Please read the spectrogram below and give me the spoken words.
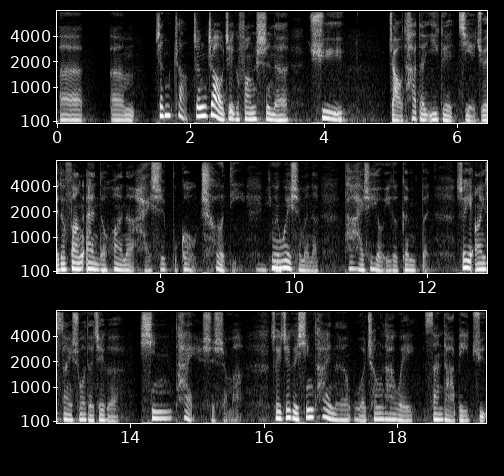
呃嗯。征兆，征兆这个方式呢，去找他的一个解决的方案的话呢，还是不够彻底。因为为什么呢？他还是有一个根本。所以爱因斯坦说的这个心态是什么？所以这个心态呢，我称它为三大悲剧。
